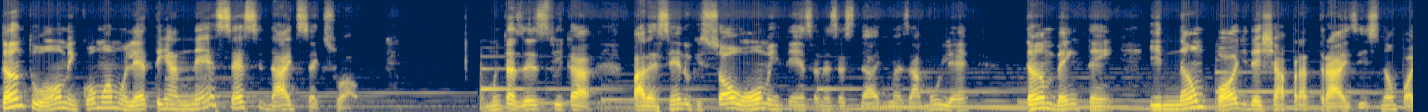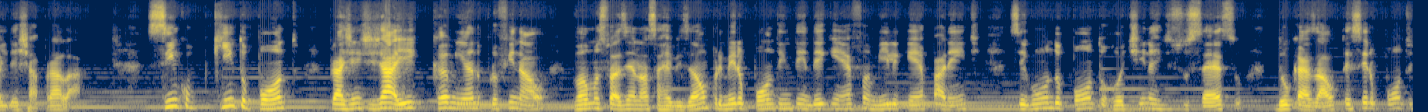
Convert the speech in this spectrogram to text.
tanto o homem como a mulher têm a necessidade sexual. Muitas vezes fica parecendo que só o homem tem essa necessidade, mas a mulher também tem e não pode deixar para trás isso, não pode deixar para lá. Cinco, quinto ponto, para a gente já ir caminhando para o final. Vamos fazer a nossa revisão. Primeiro ponto, entender quem é família, quem é parente. Segundo ponto, rotinas de sucesso do casal. Terceiro ponto,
